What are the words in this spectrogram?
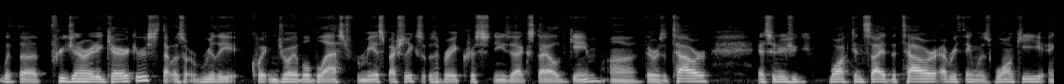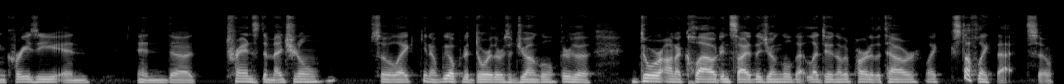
with uh, pre-generated characters. That was a really quite enjoyable blast for me, especially because it was a very Chris Sniezak styled game. Uh, there was a tower. As soon as you walked inside the tower, everything was wonky and crazy and and uh, trans-dimensional. So, like you know, we opened a door. There was a jungle. There's a door on a cloud inside the jungle that led to another part of the tower. Like stuff like that. So.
